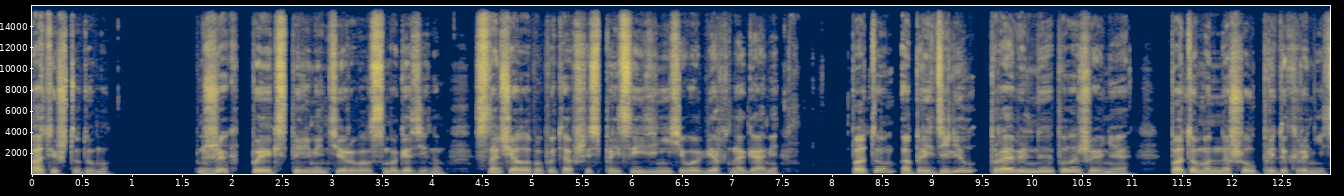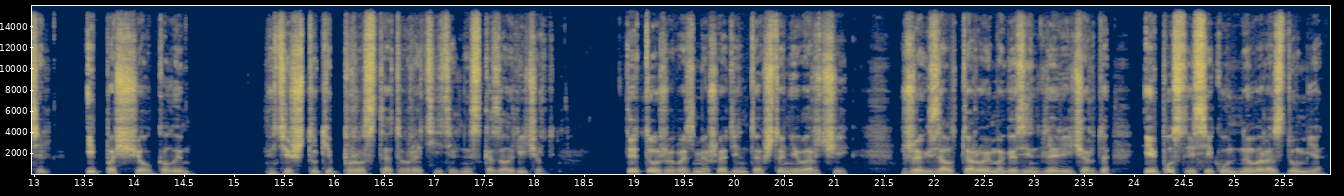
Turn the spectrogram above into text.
А ты что думал?» Джек поэкспериментировал с магазином, сначала попытавшись присоединить его вверх ногами, потом определил правильное положение, потом он нашел предохранитель и пощелкал им. «Эти штуки просто отвратительны», — сказал Ричард. «Ты тоже возьмешь один, так что не ворчи». Джек взял второй магазин для Ричарда и после секундного раздумья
